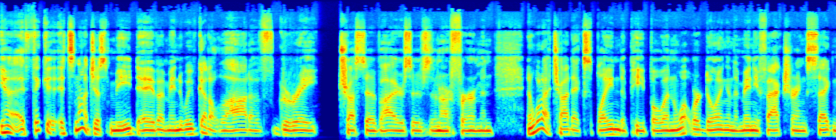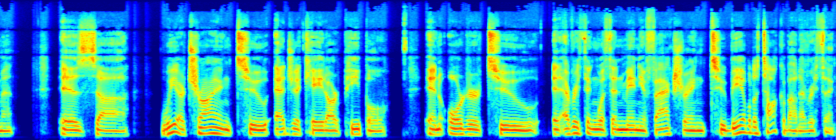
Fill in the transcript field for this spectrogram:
Yeah, I think it's not just me, Dave. I mean, we've got a lot of great trusted advisors in our firm and and what I try to explain to people and what we're doing in the manufacturing segment is uh, we are trying to educate our people in order to everything within manufacturing to be able to talk about everything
